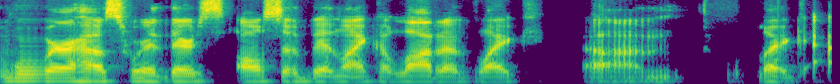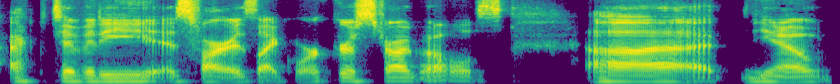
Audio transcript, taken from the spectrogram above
warehouse where there's also been like a lot of like um like activity as far as like worker struggles uh you know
